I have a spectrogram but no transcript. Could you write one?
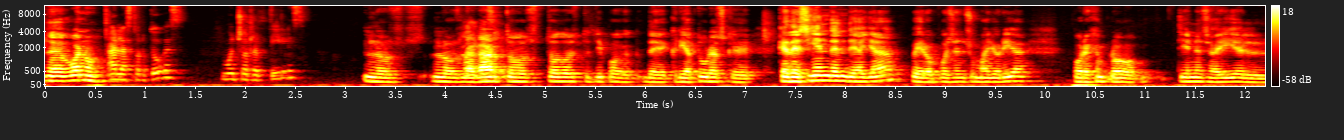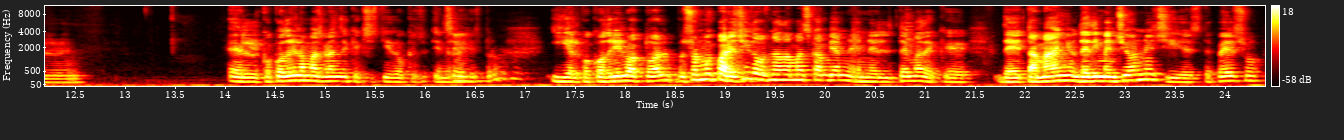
Eh, bueno, a las tortugas, muchos reptiles. los, los lagartos, todo este tipo de, de criaturas que, que descienden de allá, pero pues en su mayoría, por ejemplo, tienes ahí el, el cocodrilo más grande que ha existido que se tiene Sí. registro. Y el cocodrilo actual pues son muy parecidos, nada más cambian en el tema de que de tamaño, de dimensiones y este peso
